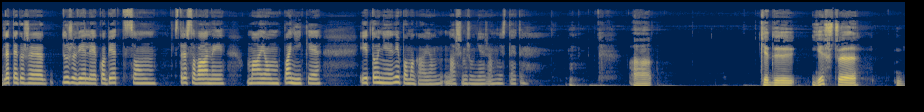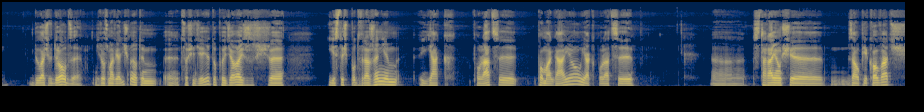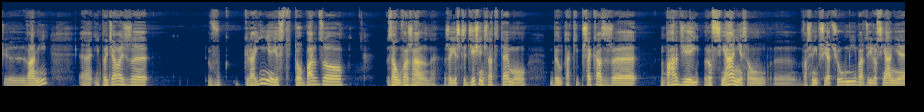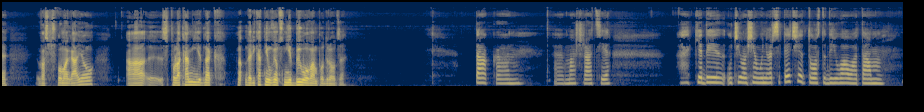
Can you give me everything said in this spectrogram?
Dlatego, że dużo wiele kobiet są stresowane, mają panikę i to nie, nie pomagają naszym żołnierzom, niestety. A kiedy jeszcze byłaś w drodze i rozmawialiśmy o tym, co się dzieje, to powiedziałaś, że jesteś pod wrażeniem jak Polacy pomagają, jak Polacy e, starają się zaopiekować e, wami. E, I powiedziałaś, że w Ukrainie jest to bardzo zauważalne, że jeszcze 10 lat temu był taki przekaz, że bardziej Rosjanie są waszymi przyjaciółmi, bardziej Rosjanie was wspomagają, a z Polakami jednak, no, delikatnie mówiąc, nie było wam po drodze. Tak, masz rację. Kiedy uczyła się w uniwersytecie, to studiowała tam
